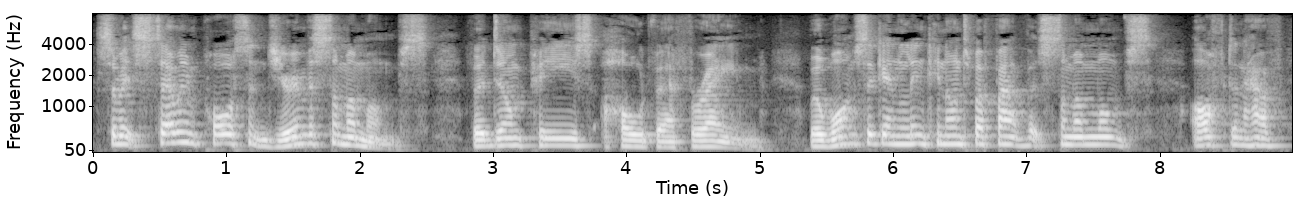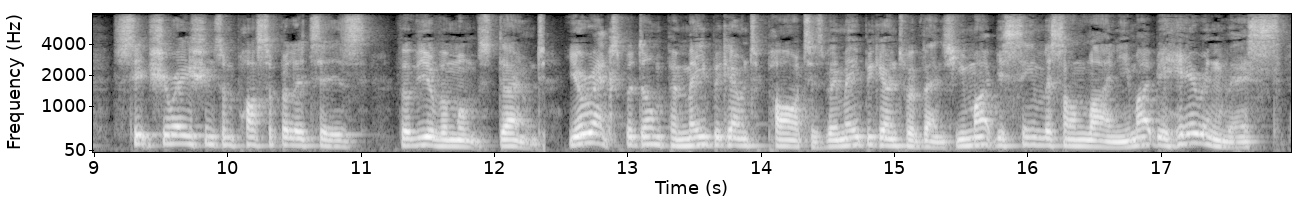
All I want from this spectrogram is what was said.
So it's so important during the summer months that dumpees hold their frame. We're once again linking onto the fact that summer months often have situations and possibilities that the other months don't. Your expert dumper may be going to parties, they may be going to events, you might be seeing this online, you might be hearing this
